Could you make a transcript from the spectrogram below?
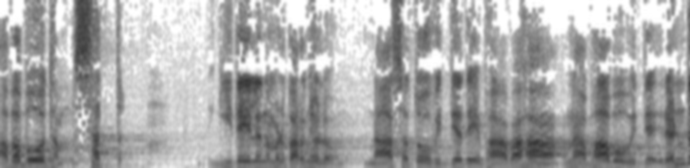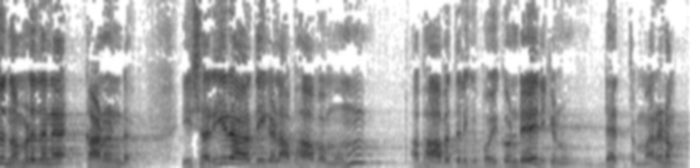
അവബോധം സത്ത്. ഗീതയിൽ നമ്മൾ പറഞ്ഞല്ലോ നാസത്തോ വിദ്യതേ ഭാവ അഭാവോ വിദ്യ രണ്ടും നമ്മൾ തന്നെ കാണുന്നുണ്ട്. ഈ ശരീരാദികൾ അഭാവമും അഭാവത്തിലേക്ക് പോയിക്കൊണ്ടേയിരിക്കുന്നു. ഡെത്ത് മരണം.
